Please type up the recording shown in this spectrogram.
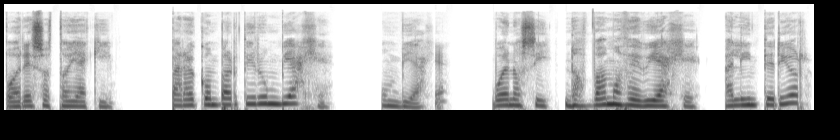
Por eso estoy aquí, para compartir un viaje. ¿Un viaje? Bueno, sí, nos vamos de viaje al interior,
